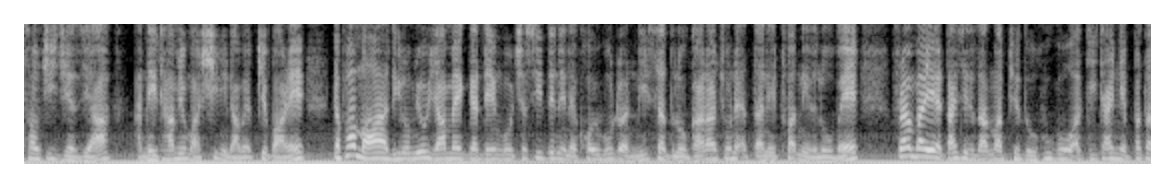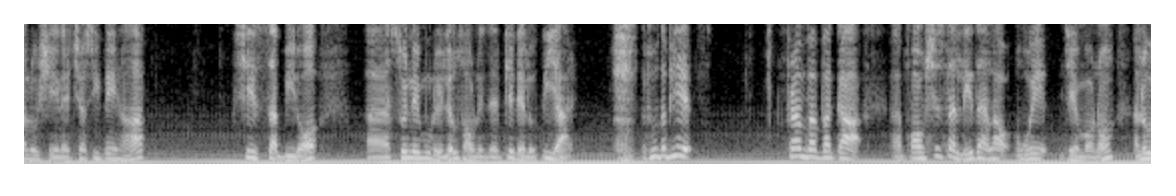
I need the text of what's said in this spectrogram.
စောင့်ကြည့်ခြင်းစရာအနေအထားမျိုးမှာရှိနေတာပဲဖြစ်ပါတယ်။တစ်ဖက်မှာဒီလိုမျိုးရာမဲကတင်ကို Chelsea တင်းနေနဲ့ခေါ်ယူဖို့အတွက်နီးစပ်တယ်လို့ဂါနာချိုနဲ့အတန်တွေထွက်နေတယ်လို့ပဲ Frankfurt ရဲ့တိုက်စစ်ကစားသမားဖြစ်သူ Hugo Akitay နဲ့ပတ်သက်လို့ရှိရင်လည်း Chelsea တင်းဟာ ရှေ့ဆက်ပြီးတော့အဲဆွေးနွေးမှုတွေလှုပ်ဆောင်နေစေဖြစ်တယ်လို့သိရတယ်အထူးသဖြင့် Frankfurt ဘက်ကပေါင်84တန်လောက်အဝေးကျင်ပေါ့နော်အလို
